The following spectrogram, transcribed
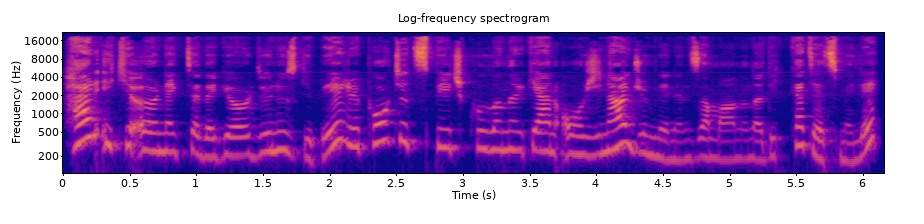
Her iki örnekte de gördüğünüz gibi reported speech kullanırken orijinal cümlenin zamanına dikkat etmeli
